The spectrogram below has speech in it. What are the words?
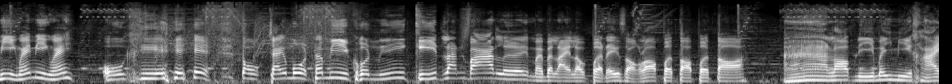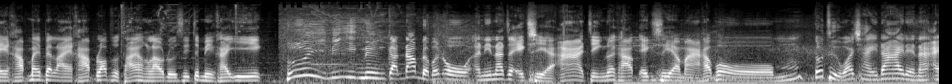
มีอีกไหมมีอีกไหมโอเค ตกใจหมดถ้ามีอีกคนนี้กรีดลั่นบ้านเลย ไม่เป็นไรเราเปิดได้อีกสองรอบเปิดต่อเปิดต่ออ่ารอบนี้ไม่มีใครครับไม่เป็นไรครับ รอบสุดท้ายของเราดูซิจะมีใครอีกเฮ้ยมีอีกหนึ่งกันดั้มดับเบิลโออันนี้น่าจะเอ็กเชียอ่าจริงด้วยครับเอ็กเชียมาครับผมก็ถือว่าใช้ได้เลยนะไอ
